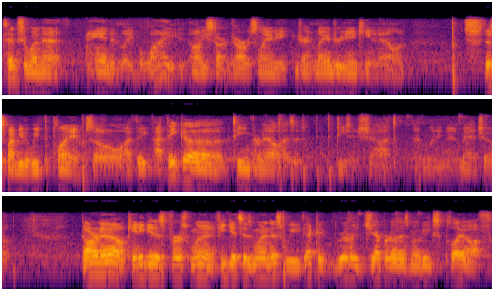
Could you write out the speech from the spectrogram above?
Tibbs should win that. handedly. But why? Oh, he's starting Jarvis Landry, Landry, and Keenan Allen. This might be the week to play him. So I think I think uh, Team Purnell has a decent shot at winning that matchup. Darnell, can he get his first win? If he gets his win this week, that could really jeopardize Monique's playoff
